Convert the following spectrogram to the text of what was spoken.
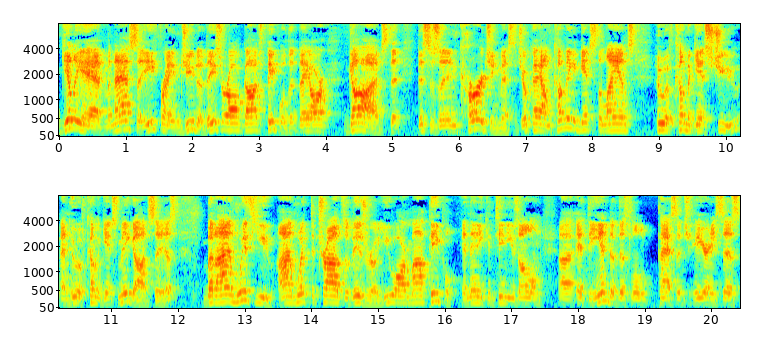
Gilead, Manasseh, Ephraim, Judah, these are all God's people, that they are God's, that this is an encouraging message. Okay, I'm coming against the lands who have come against you and who have come against me, God says, but I am with you. I am with the tribes of Israel. You are my people. And then he continues on uh, at the end of this little passage here, and he says,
